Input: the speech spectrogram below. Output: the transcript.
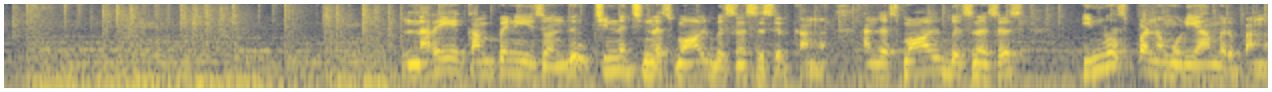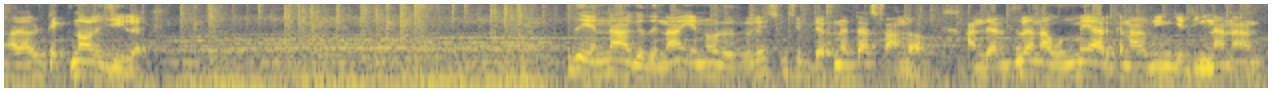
நிறைய கம்பெனிஸ் வந்து சின்ன சின்ன ஸ்மால் பிஸ்னஸஸ் இருக்காங்க. அந்த ஸ்மால் பிஸ்னஸஸ் இன்வெஸ்ட் பண்ண முடியாமல் இருப்பாங்க. அதாவது டெக்னாலஜியில் இது என்ன ஆகுதுன்னா என்னோட ரிலேஷன்ஷிப் டெஃபினட்டாக ஸ்ட்ராங் ஆகும். அந்த இடத்துல நான் உண்மையாக இருக்கேனா அப்படின்னு கேட்டிங்கன்னா நான்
